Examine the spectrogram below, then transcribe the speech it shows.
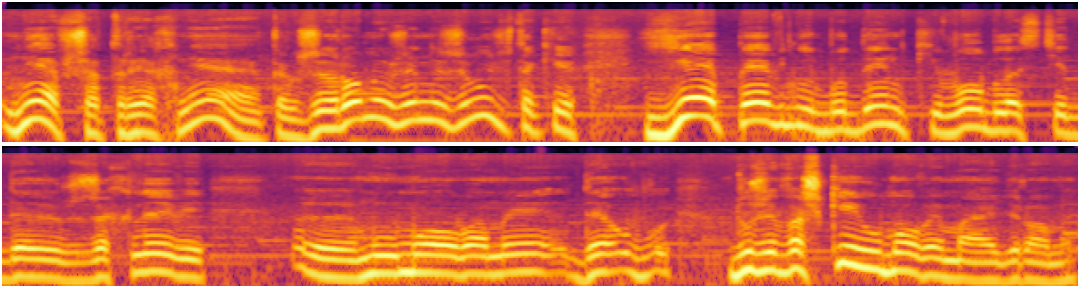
Ні, в шатрах ні. Так же роми вже не живуть в таких. Є певні будинки в області, де жахливі е, умовами, де дуже важкі умови мають роми.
